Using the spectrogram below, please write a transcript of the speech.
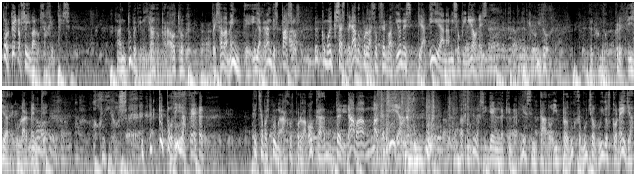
¿Por qué no se iban los agentes? Anduve de un lado para otro, pesadamente y a grandes pasos, como exasperado por las observaciones que hacían a mis opiniones. El ruido, el ruido crecía regularmente. ¡Oh, Dios! ¿Qué podía hacer? Echaba espumarajos por la boca, deliraba, maldecía. Agité la silla en la que me había sentado y produje muchos ruidos con ella.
